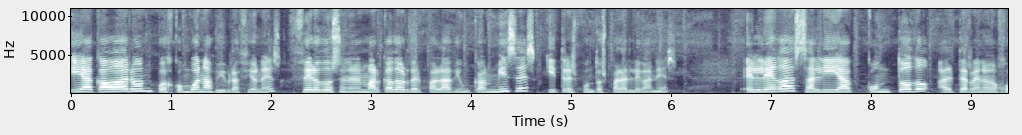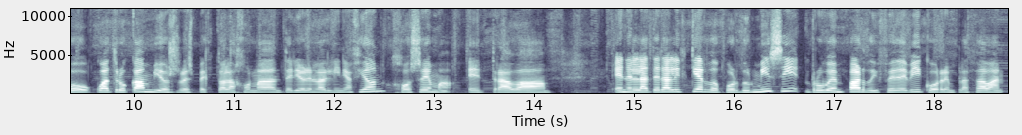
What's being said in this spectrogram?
y acabaron pues con buenas vibraciones. 0-2 en el marcador del Palladium Calmises y 3 puntos para el Leganés. El Lega salía con todo al terreno de juego. Cuatro cambios respecto a la jornada anterior en la alineación. Josema entraba en el lateral izquierdo por Durmisi, Rubén Pardo y Fede Vico reemplazaban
